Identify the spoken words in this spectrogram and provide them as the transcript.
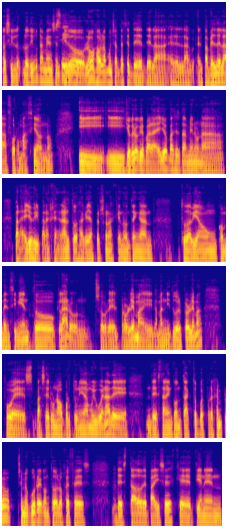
No, sí, lo, digo también en sentido, lo hemos hablado muchas veces de, el, papel de la formación, ¿no? Y, yo creo que para ellos va a ser también una, para ellos y para en general todas aquellas personas que no tengan todavía un convencimiento claro sobre el problema y la magnitud del problema, pues va a ser una oportunidad muy buena de, estar en contacto, pues por ejemplo, se me ocurre con todos los jefes de Estado de países que tienen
